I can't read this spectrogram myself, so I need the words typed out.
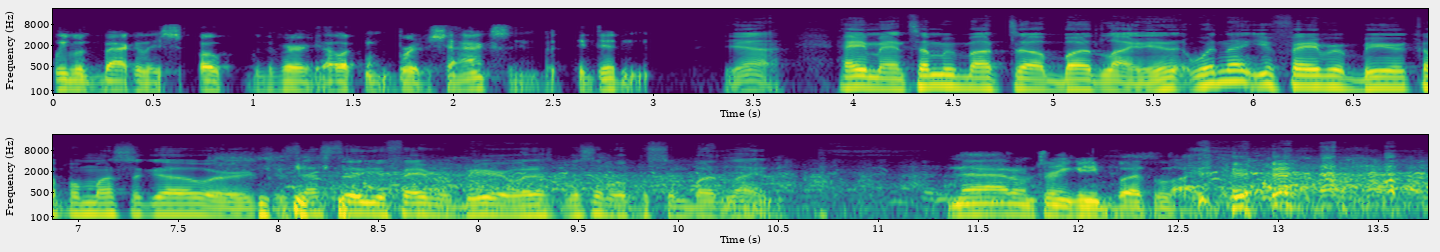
we look back and they spoke with a very eloquent British accent, but they didn't. Yeah. Hey, man, tell me about uh, Bud Light. Wasn't that your favorite beer a couple months ago, or is that still your favorite beer? What, what's up with some Bud Light? Nah, I don't drink any Bud Light.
